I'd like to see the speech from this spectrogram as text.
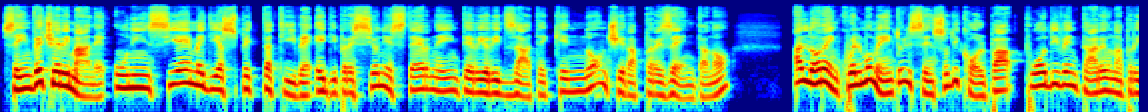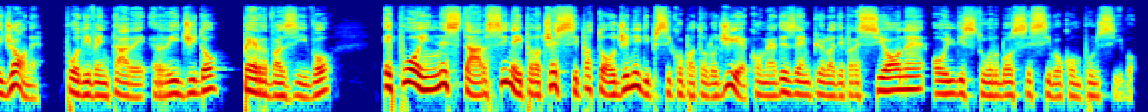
Se invece rimane un insieme di aspettative e di pressioni esterne interiorizzate che non ci rappresentano, allora in quel momento il senso di colpa può diventare una prigione, può diventare rigido, pervasivo e può innestarsi nei processi patogeni di psicopatologie, come ad esempio la depressione o il disturbo ossessivo-compulsivo.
